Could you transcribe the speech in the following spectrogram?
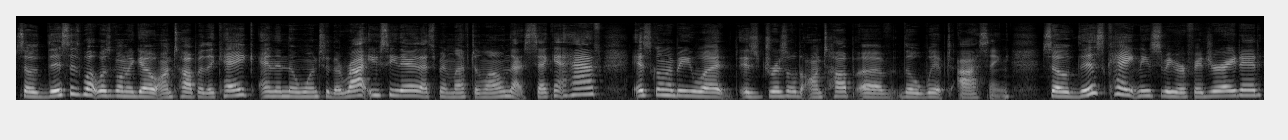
So this is what was going to go on top of the cake, and then the one to the right you see there that's been left alone, that second half, it's going to be what is drizzled on top of the whipped icing. So this cake needs to be refrigerated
